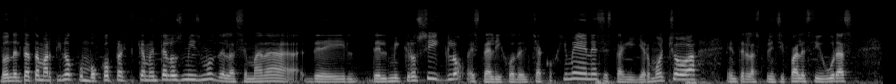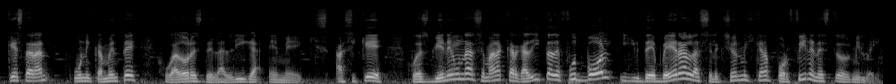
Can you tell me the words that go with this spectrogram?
donde el Tata Martino convocó prácticamente a los mismos de la semana del microciclo. Está el hijo del Chaco Jiménez, está Guillermo Ochoa, entre las principales figuras que estarán únicamente jugadores de la Liga MX. Así que, pues viene una semana cargadita de fútbol y de ver a la selección mexicana por fin en este 2020.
